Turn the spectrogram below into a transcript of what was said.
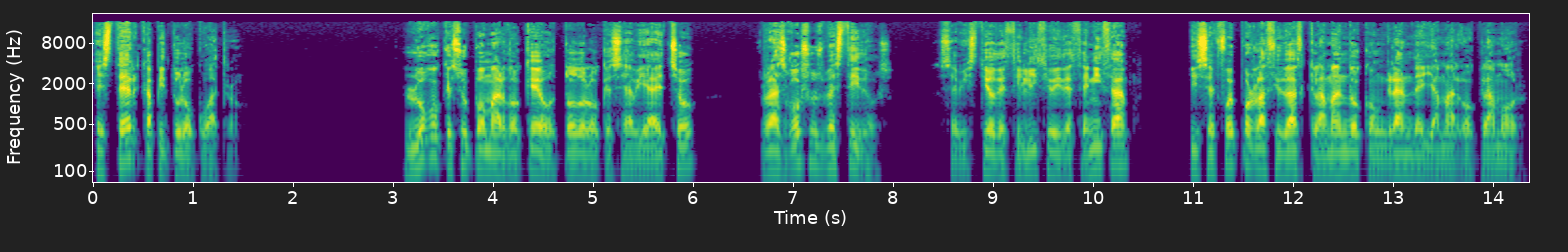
Esther capítulo 4 Luego que supo Mardoqueo todo lo que se había hecho, rasgó sus vestidos, se vistió de cilicio y de ceniza, y se fue por la ciudad clamando con grande y amargo clamor.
